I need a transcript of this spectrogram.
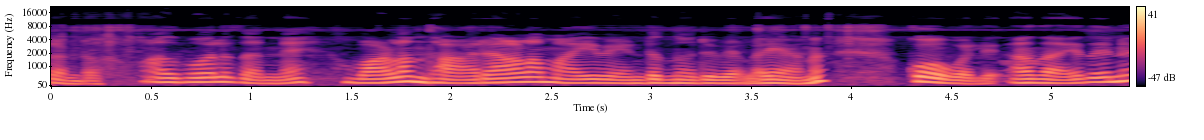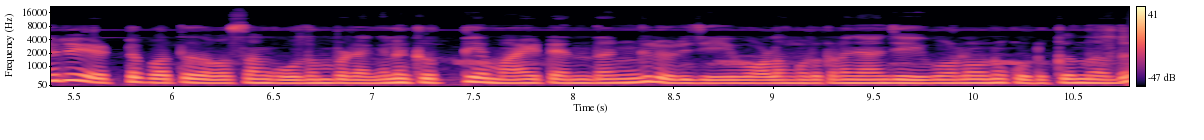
കണ്ടോ? അതുപോലെ തന്നെ വളം ധാരാളമായി വേണ്ടുന്നൊരു വിളയാണ് കോവൽ അതായത് അതിനൊരു എട്ട് പത്ത് ദിവസം കൂടുമ്പോഴെങ്കിലും കൃത്യമായിട്ട് എന്തെങ്കിലും ഒരു ജൈവവളം കൊടുക്കണം. ഞാൻ ജൈവവളമാണ് കൊടുക്കുന്നത്.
